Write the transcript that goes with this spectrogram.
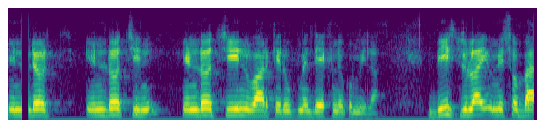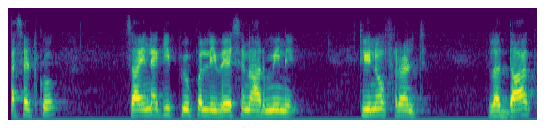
इंडो इंडो चीन इंडो चीन वार के रूप में देखने को मिला। 20 जुलाई उन्नीस को चाइना की पीपल लिबरेशन आर्मी ने तीनों फ्रंट लद्दाख,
